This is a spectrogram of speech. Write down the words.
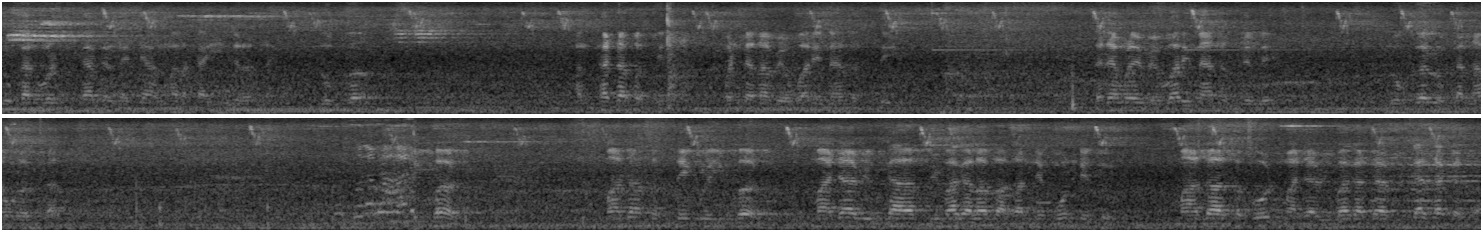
लोकांवर टीका करण्याची आम्हाला काही गरज नाही. लोक अंगठाच्या बसतील पण त्यांना व्यवहारी ज्ञान असते. त्यामुळे व्यवहारी ज्ञान असलेले लोक लोकांना ओळखतात. माझा प्रत्येक वेळी भर माझ्या विभा विभागाला प्राधान्य कोण देतो? माझा सपोर्ट माझ्या विभागाच्या विकासाकरता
